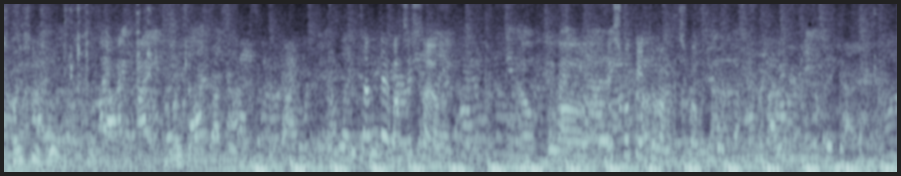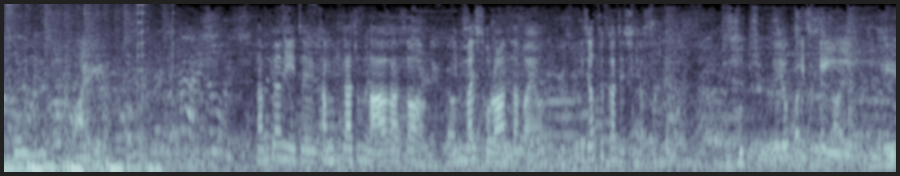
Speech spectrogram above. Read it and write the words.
Spicy is good. I like it. 짠데 맛있어요. 이거 메시 포테이토랑 같이 먹으니까. 남편이 이제 감기가 좀 나아가서 입맛이 돌아왔나 봐요. 디저트까지 시켰어요. 뉴욕 치즈케이크. 음,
